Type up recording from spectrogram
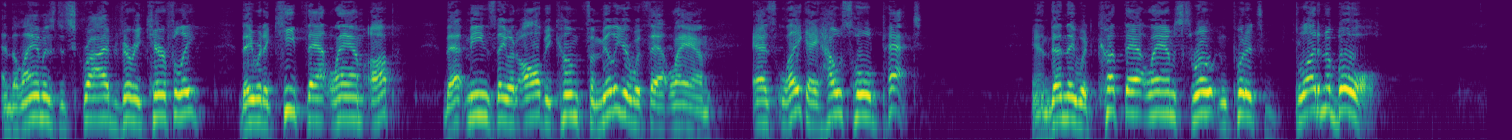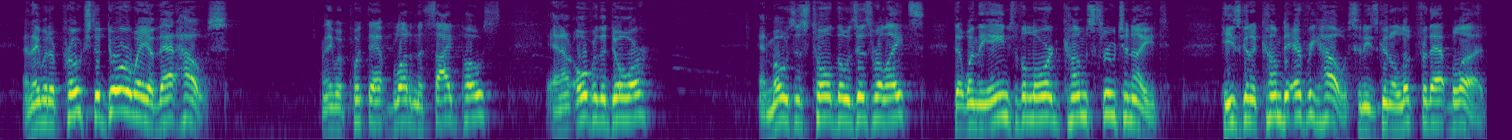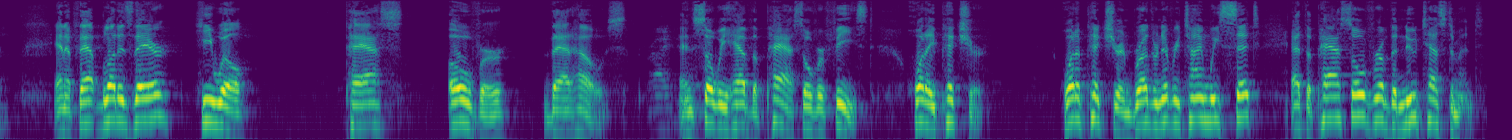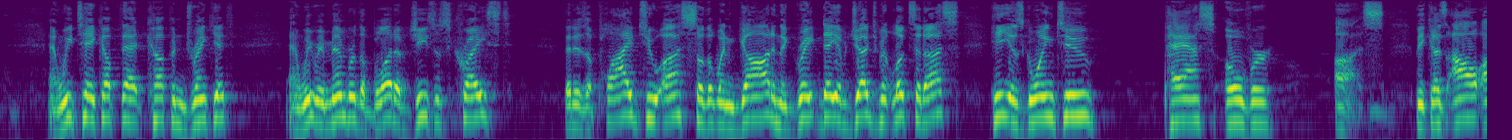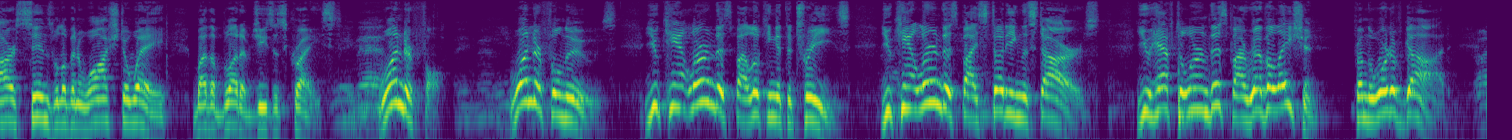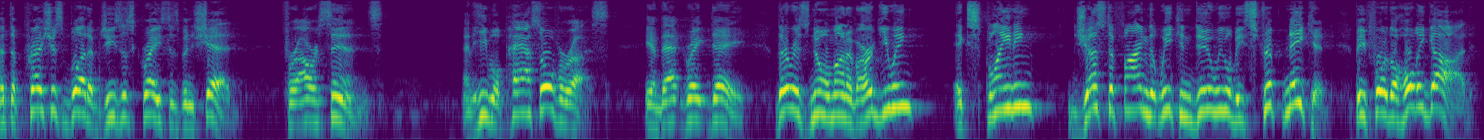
and the lamb is described very carefully. They were to keep that lamb up. That means they would all become familiar with that lamb as like a household pet. And then they would cut that lamb's throat and put its blood in a bowl. And they would approach the doorway of that house. And they would put that blood in the side posts and over the door. And Moses told those Israelites that when the angel of the Lord comes through tonight, he's going to come to every house and he's going to look for that blood. And if that blood is there, he will pass over that house. Right. And so we have the Passover feast. What a picture. What a picture. And brethren, every time we sit at the Passover of the New Testament and we take up that cup and drink it, and we remember the blood of Jesus Christ that is applied to us so that when God in the great day of judgment looks at us, he is going to pass over us because all our sins will have been washed away by the blood of Jesus Christ. Amen. Wonderful. Amen. Wonderful news. You can't learn this by looking at the trees. You can't learn this by studying the stars. You have to learn this by revelation from the Word of God that the precious blood of Jesus Christ has been shed for our sins. And He will pass over us in that great day. There is no amount of arguing, explaining, justifying that we can do. We will be stripped naked before the holy God.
